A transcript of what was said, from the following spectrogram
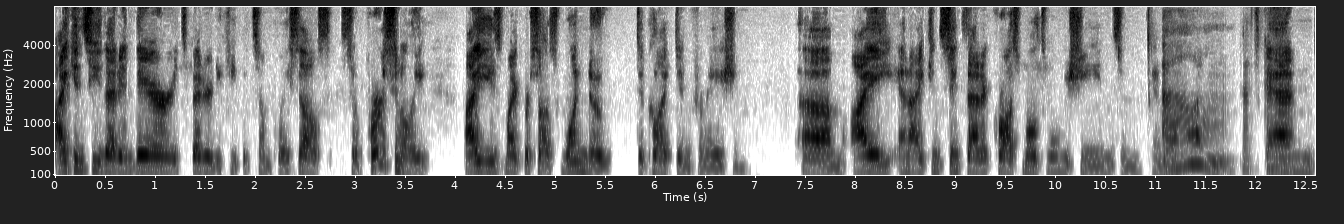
I can see that in there. It's better to keep it someplace else. So personally, I use Microsoft's OneNote to collect information. um, I and I can sync that across multiple machines and, and whatnot. Oh, that's good. And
